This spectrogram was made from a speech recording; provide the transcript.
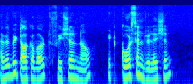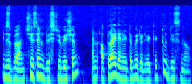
I will be talk about facial nerve, its course and relation, its branches and distribution, and applied anatomy related to this nerve.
